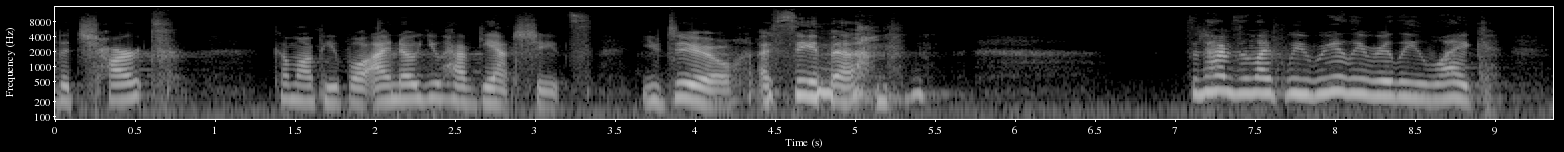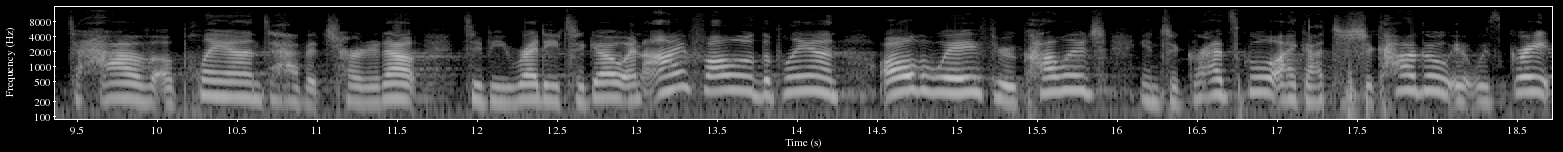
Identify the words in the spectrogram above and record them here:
The chart? Come on, people. I know you have Gantt sheets. You do. I've seen them. Sometimes in life, we really, really like to have a plan, to have it charted out, to be ready to go. And I followed the plan all the way through college into grad school. I got to Chicago. It was great.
